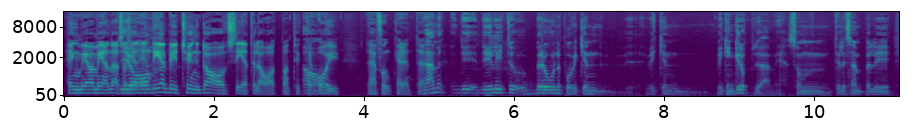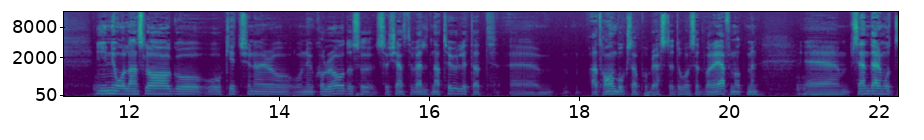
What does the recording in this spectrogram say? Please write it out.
Hänger med vad jag menar? Så ja. En del blir tyngda av C till A, att man tycker ja. oj, det här funkar inte. Nej, men det, det, är lite beroende på vilken, vilken, vilken grupp du är med. Som till exempel i juniorlandslag och, och Kitchener och, och nu Colorado så, så känns det väldigt naturligt att eh, att ha en bokstav på bröstet oavsett vad det är för något. Men eh, sen däremot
